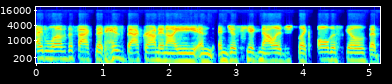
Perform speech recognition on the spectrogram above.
I love the fact that his background in IE and and just he acknowledged like all the skills that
